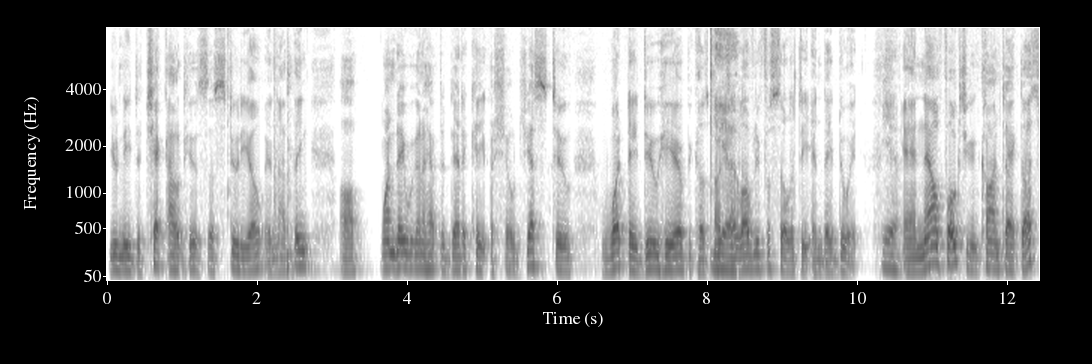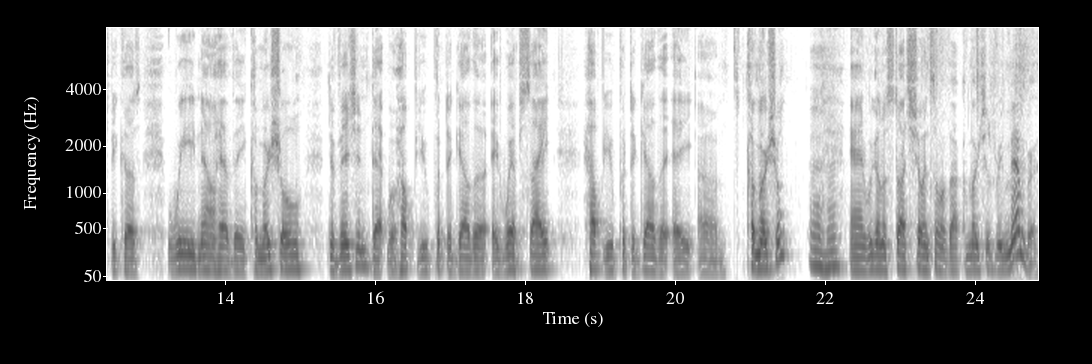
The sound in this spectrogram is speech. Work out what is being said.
You need to check out his uh, studio. And I think uh, one day we're going to have to dedicate a show just to what they do here because it's a lovely facility and they do it. Yeah. And now, folks, you can contact us because we now have a commercial division that will help you put together a website, help you put together a um, commercial, and we're going to start showing some of our commercials. Remember,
